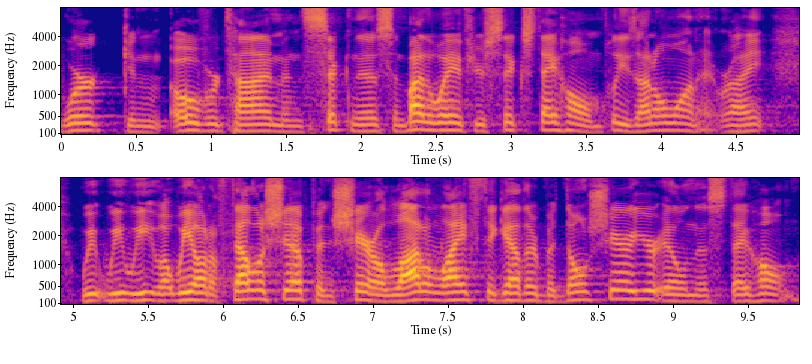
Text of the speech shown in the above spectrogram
work and overtime and sickness. And by the way, if you're sick, stay home, please. I don't want it, right? We, we, we, we ought to fellowship and share a lot of life together, but don't share your illness. Stay home.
